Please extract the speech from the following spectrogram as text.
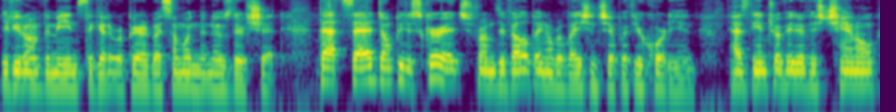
if you don't have the means to get it repaired by someone that knows their shit. That said, don't be discouraged from developing a relationship with your accordion. As the intro video of this channel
